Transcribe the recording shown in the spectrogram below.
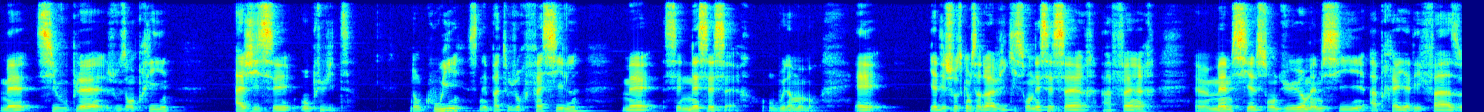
mais s'il vous plaît, je vous en prie, agissez au plus vite. Donc oui, ce n'est pas toujours facile, mais c'est nécessaire au bout d'un moment. Et il y a des choses comme ça dans la vie qui sont nécessaires à faire, euh, même si elles sont dures, même si après il y a des phases,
